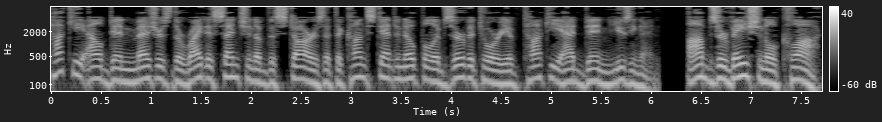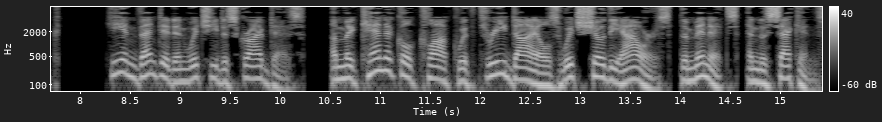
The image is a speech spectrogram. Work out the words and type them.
Taqi al-Din measures the right ascension of the stars at the Constantinople Observatory of Taqi ad-Din using an observational clock he invented and which he described as a mechanical clock with three dials which show the hours, the minutes, and the seconds.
